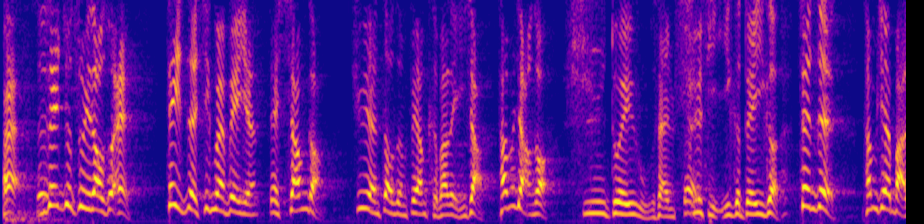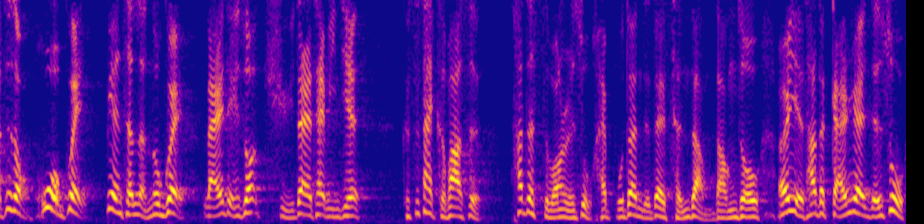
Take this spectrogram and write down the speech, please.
哎，你这就注意到说，哎，这次的新冠肺炎在香港居然造成非常可怕的影响。他们讲的尸堆如山，尸体一个堆一个，甚至他们现在把这种货柜变成冷冻柜来，等于说取代太平间。可是太可怕的是。他的死亡人数还不断的在成长当中，而且他的感染人数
